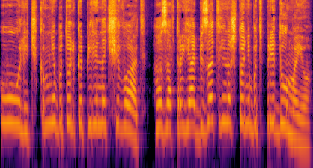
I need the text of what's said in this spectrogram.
«Олечка, мне бы только переночевать, а завтра я обязательно что-нибудь придумаю».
